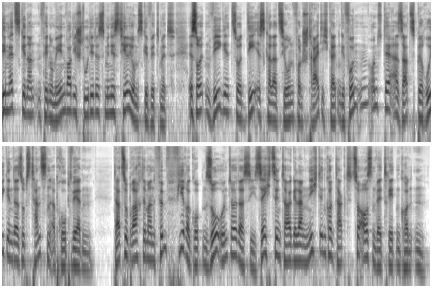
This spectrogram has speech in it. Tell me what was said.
Dem letztgenannten Phänomen war die Studie des Ministeriums gewidmet. Es sollten Wege zur Deeskalation von Streitigkeiten gefunden und der Ersatz beruhigender Substanzen erprobt werden. Dazu brachte man fünf Vierergruppen so unter, dass sie 16 Tage lang nicht in Kontakt zur Außenwelt treten konnten.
